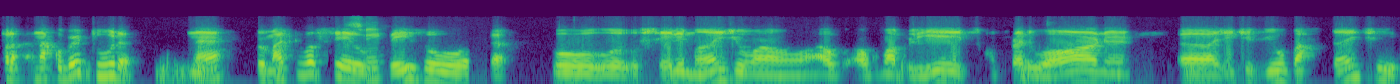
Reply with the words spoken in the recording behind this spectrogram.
pra, na cobertura, né? Por mais que você, Sim. vez ou outra, o, o, se ele mande uma, alguma blitz com o Fred Warner, uh, a gente viu bastante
